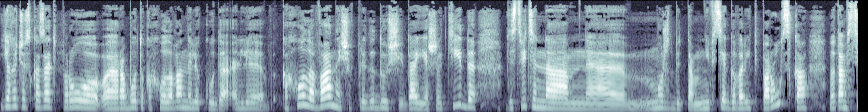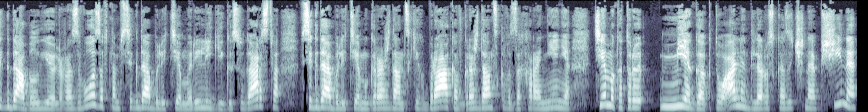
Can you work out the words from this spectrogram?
Я хочу сказать про э, работу Кахола Ван и Ликуда. Ле- Кахола Ван еще в предыдущей, да, Ешатида, действительно, э, может быть, там не все говорить по-русски, но там всегда был Йоль Развозов, там всегда были темы религии и государства, всегда были темы гражданских браков, гражданского захоронения, темы, которые мега актуальны для русскоязычной общины,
